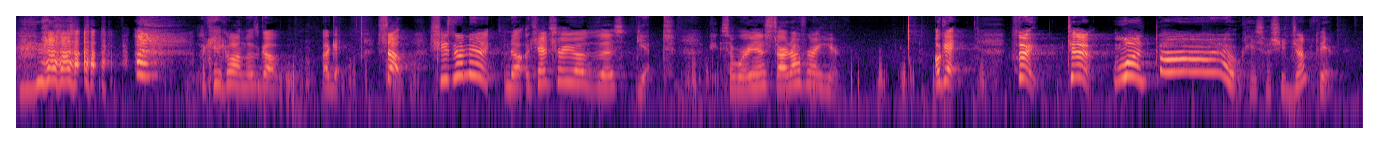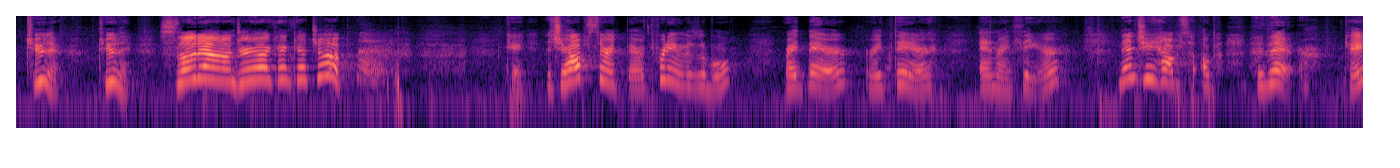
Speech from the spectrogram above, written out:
okay, come on, let's go. Okay, so she's gonna, no, I can't show you this yet. Okay, so we're gonna start off right here. Okay, three, two, one, go! Okay, so she jumped there, two there, two there. Slow down, Andrea, I can't catch up. Okay, then she hops right there, it's pretty invisible. Right there, right there, and right there. Then she hops up there, okay?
